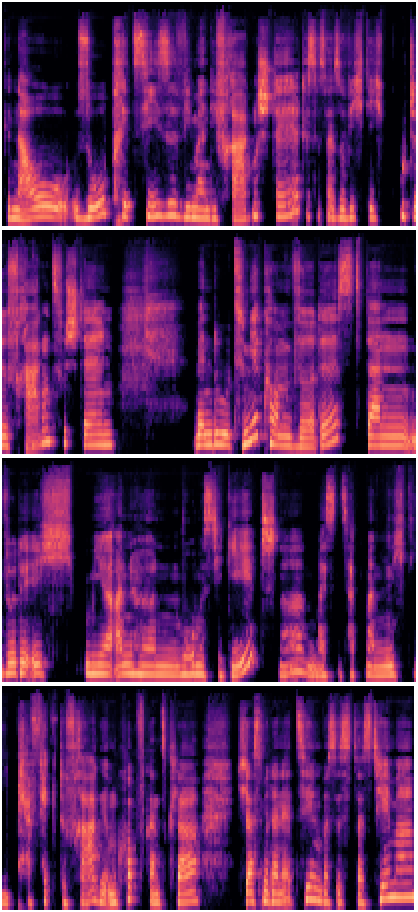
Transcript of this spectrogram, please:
genau so präzise, wie man die Fragen stellt. Es ist also wichtig, gute Fragen zu stellen. Wenn du zu mir kommen würdest, dann würde ich mir anhören, worum es dir geht. Ne? Meistens hat man nicht die perfekte Frage im Kopf, ganz klar. Ich lasse mir dann erzählen, was ist das Thema.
